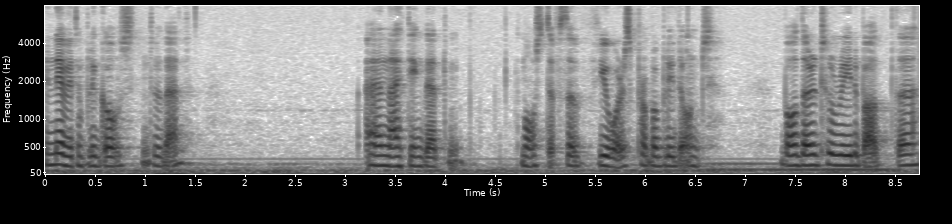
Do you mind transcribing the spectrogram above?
inevitably goes into that. And I think that most of the viewers probably don't bother to read about the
